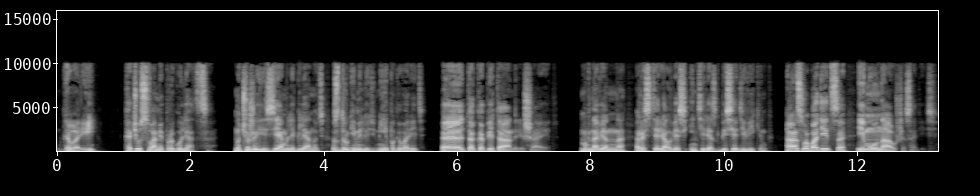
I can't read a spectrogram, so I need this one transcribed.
говори». «Хочу с вами прогуляться, на чужие земли глянуть, с другими людьми поговорить». «Это капитан решает». Мгновенно растерял весь интерес к беседе викинг. «Освободиться ему на уши садись».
